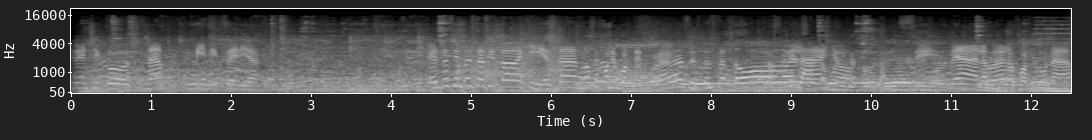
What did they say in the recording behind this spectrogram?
Miren chicos, una mini feria. Esta siempre está situada aquí, esta no se pone por temporadas, esta está todo el año. Sí, vean la rueda de la fortuna.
